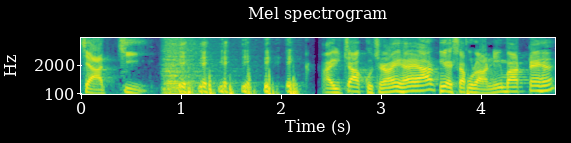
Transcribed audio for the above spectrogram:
चाची। ऐसा कुछ नहीं है यार, ये सब पुरानी बातें हैं।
